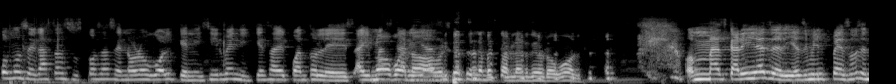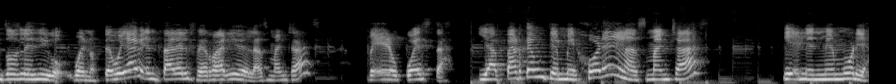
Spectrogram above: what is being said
cómo se gastan sus cosas en oro gold que ni sirven y quién sabe cuánto les hay no, bueno, ahorita tenemos que hablar de oro gold. Mascarillas de 10 mil pesos, entonces les digo, bueno, te voy a aventar el Ferrari de las manchas, pero cuesta. Y aparte, aunque mejoren las manchas, tienen memoria.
